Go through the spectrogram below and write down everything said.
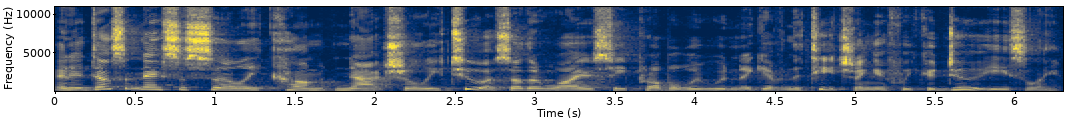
and it doesn't necessarily come naturally to us, otherwise, he probably wouldn't have given the teaching if we could do it easily.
